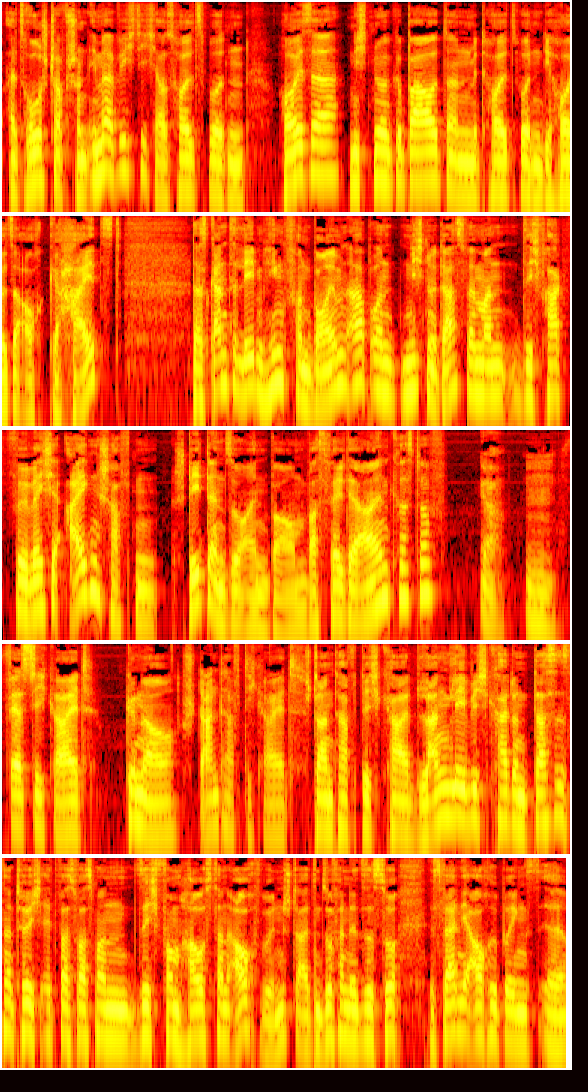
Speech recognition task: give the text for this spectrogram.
als Rohstoff schon immer wichtig. Aus Holz wurden Häuser nicht nur gebaut, sondern mit Holz wurden die Häuser auch geheizt. Das ganze Leben hing von Bäumen ab und nicht nur das, wenn man sich fragt, für welche Eigenschaften steht denn so ein Baum? Was fällt dir ein, Christoph? Ja. Mhm. Festigkeit. Genau. Standhaftigkeit. Standhaftigkeit, Langlebigkeit und das ist natürlich etwas, was man sich vom Haus dann auch wünscht. Also insofern ist es so, es werden ja auch übrigens äh,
